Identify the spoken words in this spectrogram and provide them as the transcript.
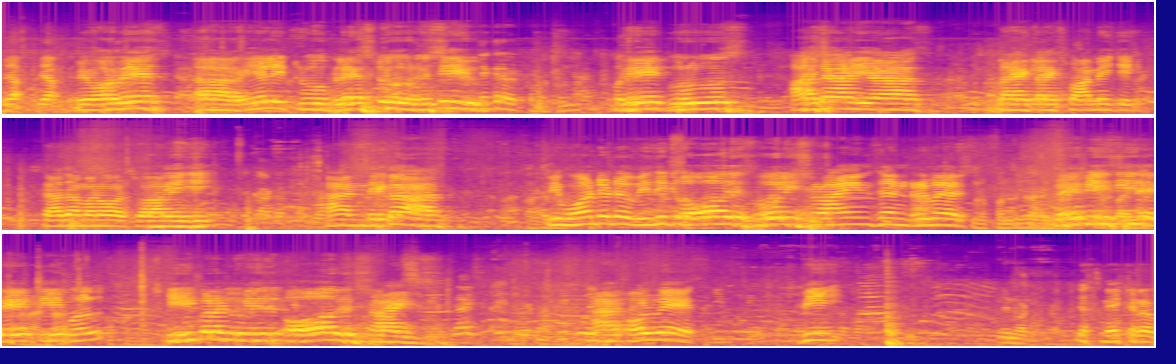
Yeah, yeah. We always uh, really to blessed to receive great gurus, acharyas like like Swamiji, Radha Manohar Swamiji, and because we wanted to visit all these holy shrines and rivers. When we see the great people, equal to visit all the shrines. And always we just natural.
